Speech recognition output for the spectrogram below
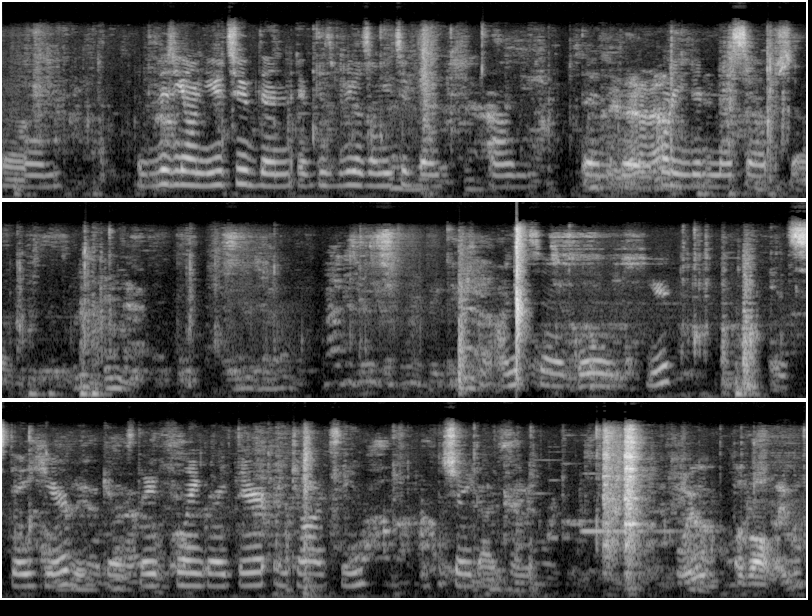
Um, the video on YouTube, then if this video is on YouTube, then um, then the recording didn't mess up. So I need to go here and stay here because they flank right there until I've seen. I'll show you guys. Oil of olive.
